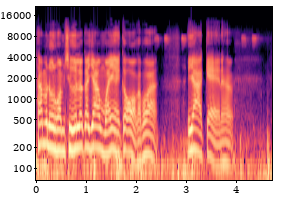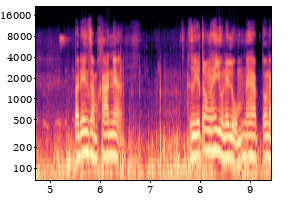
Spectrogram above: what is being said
ถ้ามันโดนความชื้นแล้วก็ย่ำไว้ยังไงก็ออกครับ เพราะว่า หญ้าแก่นะครับ ประเด็นสำคัญเนี่ย คือจะต้องให้อยู่ในหลุมนะครับ ตรงไหน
